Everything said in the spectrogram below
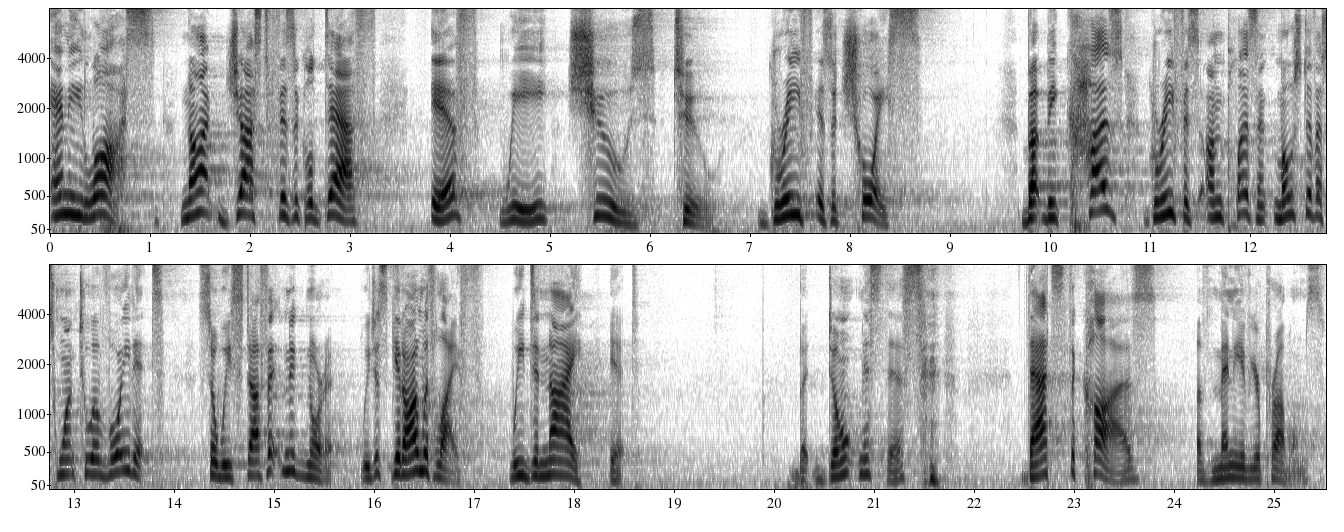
any loss not just physical death, if we choose to. Grief is a choice. But because grief is unpleasant, most of us want to avoid it. So we stuff it and ignore it. We just get on with life. We deny it. But don't miss this. That's the cause of many of your problems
